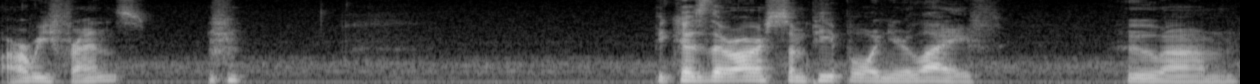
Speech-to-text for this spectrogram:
are we friends? Because there are some people in your life who um,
